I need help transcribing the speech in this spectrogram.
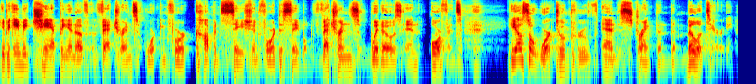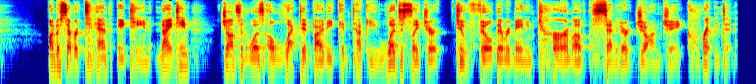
He became a champion of veterans, working for compensation for disabled veterans, widows, and orphans. He also worked to improve and strengthen the military. On December 10, 1819, Johnson was elected by the Kentucky legislature to fill the remaining term of Senator John J. Crittenden.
